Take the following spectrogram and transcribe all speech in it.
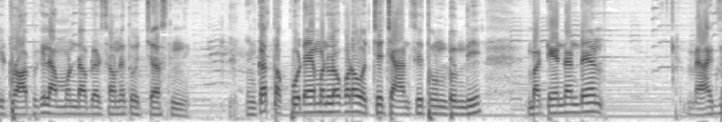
ఈ ట్రాపికల్ అమౌంట్ డబ్లెట్స్ అనేది వచ్చేస్తుంది. ఇంకా తక్కువ డైమండ్లో కూడా వచ్చే ఛాన్స్ అయితే ఉంటుంది. బట్ ఏంటంటే మ్యాక్స్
